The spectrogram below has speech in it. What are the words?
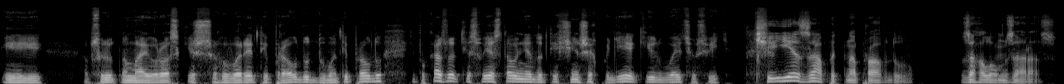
і. Абсолютно маю розкіш говорити правду, думати правду і показувати своє ставлення до тих чи інших подій, які відбуваються у світі. Чи є запит на правду загалом зараз?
